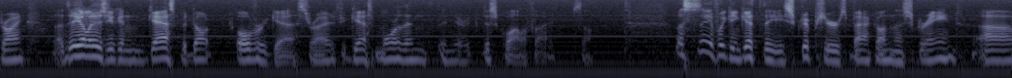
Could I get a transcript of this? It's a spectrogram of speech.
drawing. The deal is you can guess, but don't over guess, right? If you guess more than, then you're disqualified. So let's see if we can get the scriptures back on the screen. Uh,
